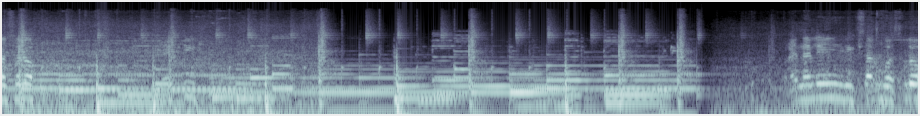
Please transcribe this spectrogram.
जाओ चलो। फायनली रिक्षात बसलो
